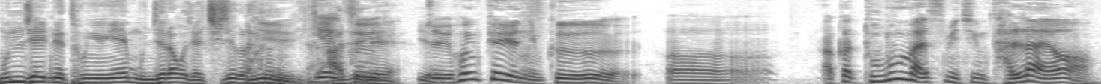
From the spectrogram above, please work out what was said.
문재인 대통령의 문제라고 제가 지적을 하는 겁니다. 예, 아직 그, 예. 저희 홍익표 의원님 그 어. 아까 두 분 말씀이 지금 달라요.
